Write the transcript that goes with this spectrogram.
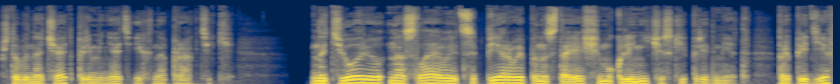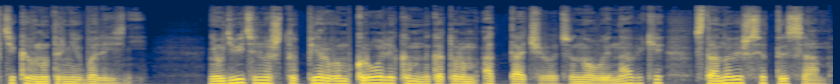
чтобы начать применять их на практике. На теорию наслаивается первый по-настоящему клинический предмет – пропедевтика внутренних болезней. Неудивительно, что первым кроликом, на котором оттачиваются новые навыки, становишься ты сам.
